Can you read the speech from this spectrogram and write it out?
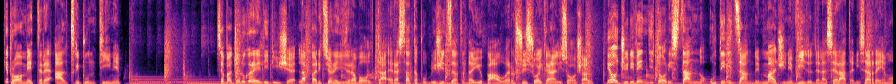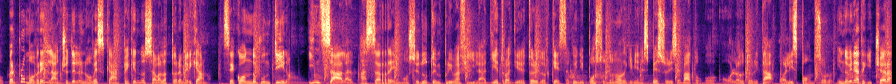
che prova a mettere altri puntini. Selvaggio Lucarelli dice l'apparizione di Travolta era stata pubblicizzata da YouPower sui suoi canali social e oggi i rivenditori stanno utilizzando immagini e video della serata di Sanremo per promuovere il lancio delle nuove scarpe che indossava l'attore americano. Secondo puntino, in sala a Sanremo, seduto in prima fila dietro al direttore d'orchestra, quindi posto d'onore che viene spesso riservato o, o all'autorità o agli sponsor, indovinate chi c'era?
